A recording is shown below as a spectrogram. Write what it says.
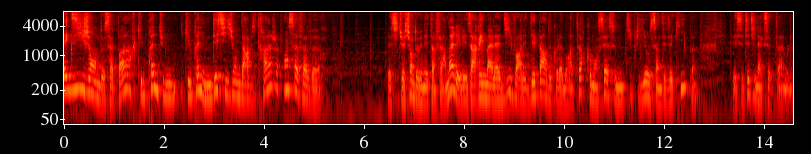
exigeant de sa part qu'il prenne une, décision d'arbitrage en sa faveur. La situation devenait infernale et les arrêts maladie, voire les départs de collaborateurs commençaient à se multiplier au sein des équipes, et c'était inacceptable.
